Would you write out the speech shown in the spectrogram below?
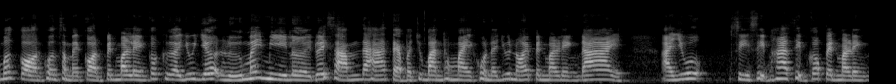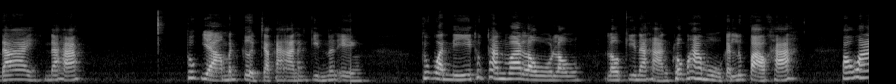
เมื่อก่อนคนสมัยก่อนเป็นมะเร็งก็คืออายุเยอะหรือไม่มีเลยด้วยซ้ำนะคะแต่ปัจจุบันทำไมคนอายุน้อยเป็นมะเร็งได้ อายุ40 50ก็เป็นมะเร็งได้นะคะ ทุกอย่างมันเกิดจากอาหารการกินนั่นเอง ทุกวันนี้ทุกท่านว่าเราเราเรากินอาหารครบห้าหมู่กันหรือเปล่าคะเพราะว่า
